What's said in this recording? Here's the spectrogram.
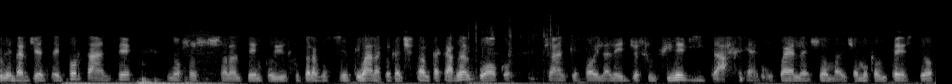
un'emergenza importante, non so se sarà il tempo di discutere questa settimana perché c'è tanta carne al fuoco, c'è anche poi la legge sul fine vita e anche quella insomma diciamo che è un testo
